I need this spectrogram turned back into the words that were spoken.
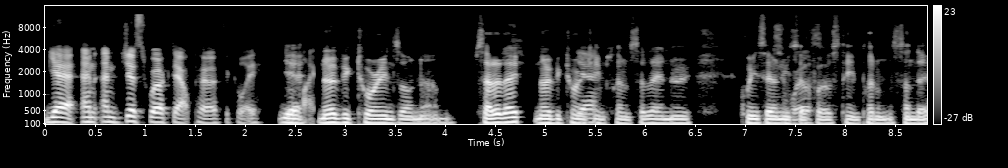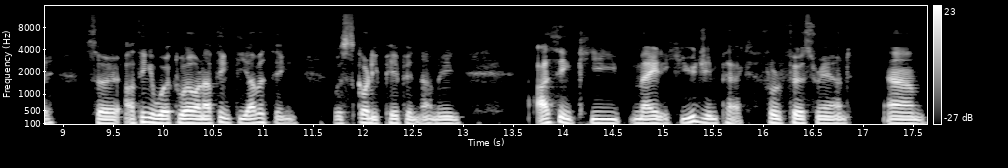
Yeah, and and just worked out perfectly. Yeah, Like- no Victorians on um Saturday. No Victorian Yeah. teams played on Saturday. No Queensland and New New South South Wales. Wales team played on Sunday. So I think it worked well. And I think the other thing was Scottie Pippen. I mean, I think he made a huge impact for the first round. Um,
